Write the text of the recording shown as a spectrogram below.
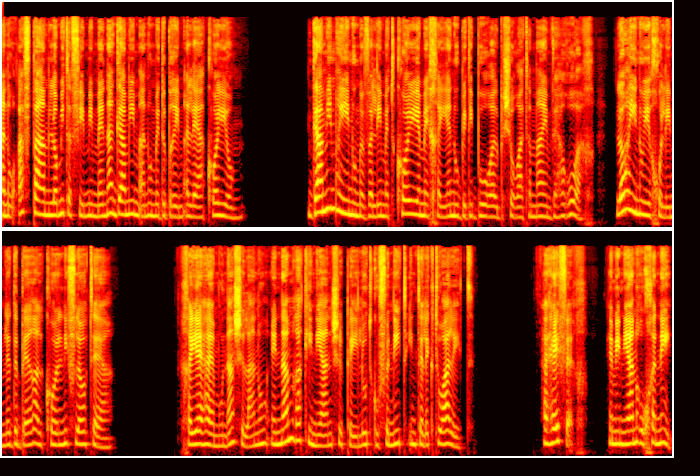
אנו אף פעם לא מתעפים ממנה גם אם אנו מדברים עליה כל יום. גם אם היינו מבלים את כל ימי חיינו בדיבור על בשורת המים והרוח, לא היינו יכולים לדבר על כל נפלאותיה. חיי האמונה שלנו אינם רק עניין של פעילות גופנית אינטלקטואלית. ההפך, הם עניין רוחני,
